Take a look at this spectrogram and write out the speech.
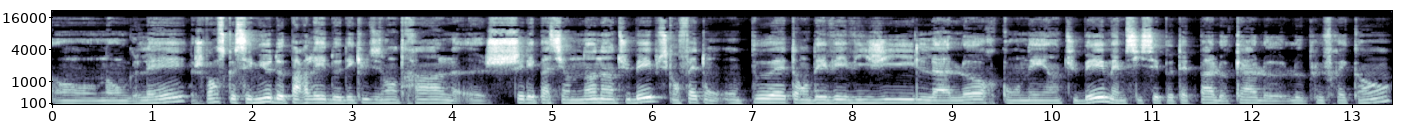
en anglais. Je pense que c'est mieux de parler de décubitus ventral euh, chez les patients non intubés puisqu'en fait on, peut être en DV vigile alors qu'on est intubé, même si c'est peut-être pas le cas le, le, plus fréquent.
